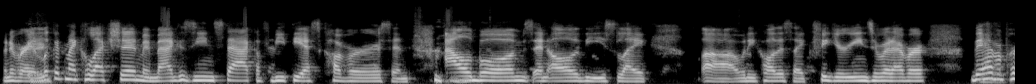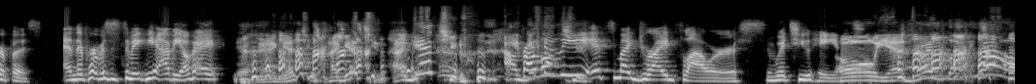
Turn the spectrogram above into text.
Whenever I look at my collection, my magazine stack of BTS covers and albums and all of these like uh what do you call this? Like figurines or whatever. They have a purpose. And their purpose is to make me happy, okay? yeah, I get you. I get you. I get you. I Probably Get you. it's my dried flowers, which you hate. Oh yeah, dried flowers. No,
